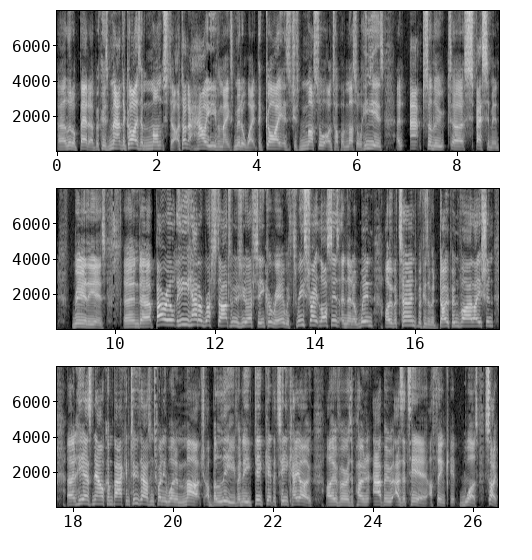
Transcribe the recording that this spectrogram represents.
a little better because because, man, the guy's a monster. I don't know how he even makes middleweight. The guy is just muscle on top of muscle. He is an absolute uh, specimen, really is. And uh, he had a rough start to his UFC career with three straight losses and then a win overturned because of a doping violation. And he has now come back in 2021 in March, I believe, and he did get the TKO over his opponent Abu Azaitar, I think it was. So,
